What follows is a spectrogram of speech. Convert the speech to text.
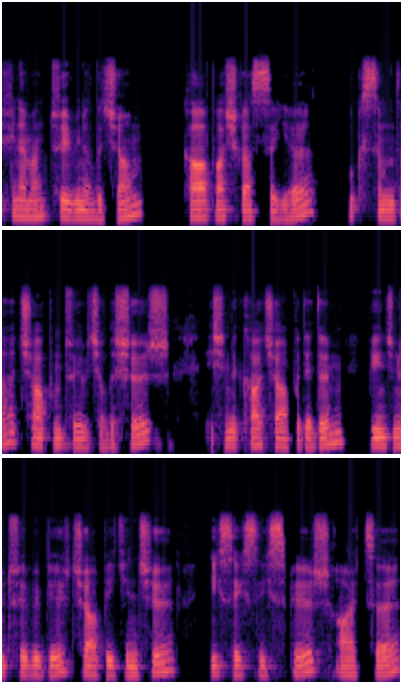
f'in hemen türevini alacağım. k baş katsayı. Bu kısımda çarpım türevi çalışır. E şimdi k çarpı dedim. Birincinin türevi 1 çarpı ikinci x eksi x1 artı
